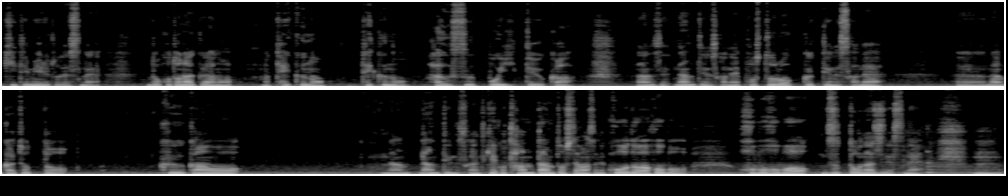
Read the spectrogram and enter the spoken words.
聞いてみるとですねどことなくあの、テクノ？テクノ？ハウスっぽいっていうかなんていうんですかねポストロックっていうんですかね。うんなんかちょっと空間をなんなんていうんですかね結構淡々としてますね。コードはほぼほぼほぼずっと同じですね。うん。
